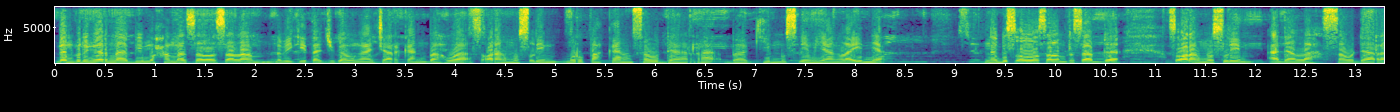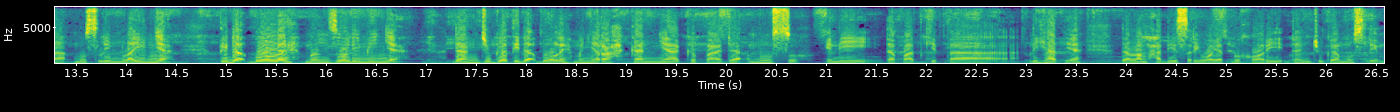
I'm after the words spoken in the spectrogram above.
Dan mendengar Nabi Muhammad SAW Nabi kita juga mengajarkan bahwa seorang muslim merupakan saudara bagi muslim yang lainnya Nabi SAW bersabda, seorang muslim adalah saudara muslim lainnya, tidak boleh menzoliminya, dan juga tidak boleh menyerahkannya kepada musuh. Ini dapat kita lihat ya dalam hadis riwayat Bukhari dan juga Muslim.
